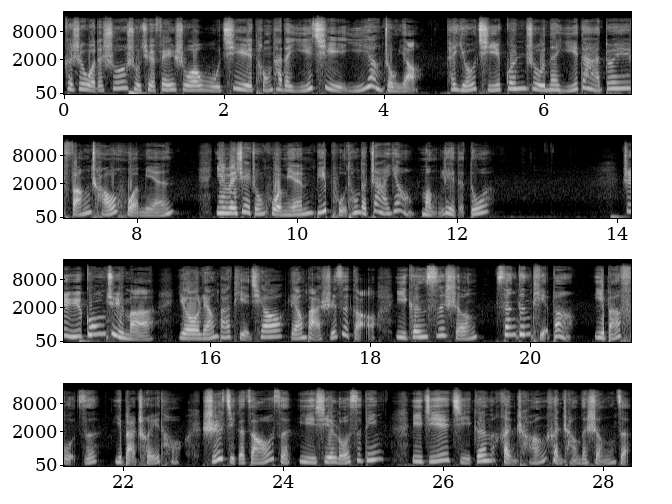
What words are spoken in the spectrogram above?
可是我的叔叔却非说武器同他的仪器一样重要。他尤其关注那一大堆防潮火棉，因为这种火棉比普通的炸药猛烈得多。至于工具嘛，有两把铁锹、两把十字镐、一根丝绳、三根铁棒、一把斧子、一把锤头、十几个凿子、一些螺丝钉，以及几根很长很长的绳子。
